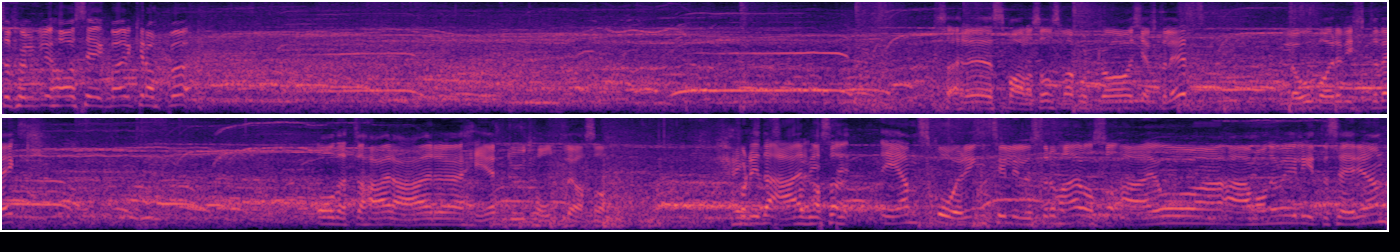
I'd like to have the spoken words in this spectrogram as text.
Selvfølgelig har Segberg krampe. Så er det Smarason som er borte og kjefter litt. Low bare vifter vekk. Og dette her er helt uutholdelig, altså. Fordi det er altså én scoring til Lillestrøm her, og så er, jo, er man jo i Eliteserien.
